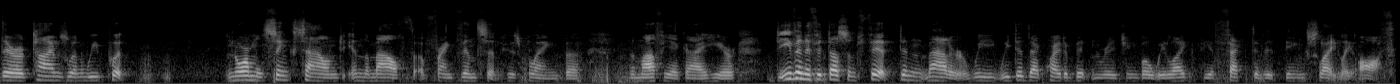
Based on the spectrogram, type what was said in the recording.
there are times when we put normal sync sound in the mouth of Frank Vincent, who's playing the, the mafia guy here. Even if it doesn't fit, didn't matter. We, we did that quite a bit in Raging Bull. We liked the effect of it being slightly off.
